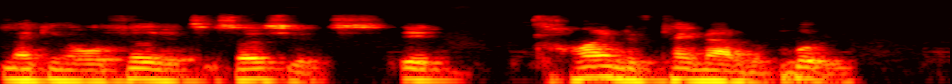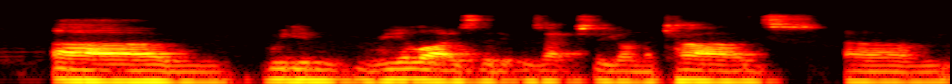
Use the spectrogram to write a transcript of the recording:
making all affiliates associates, it kind of came out of the blue. Um, we didn't realize that it was actually on the cards. Um,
